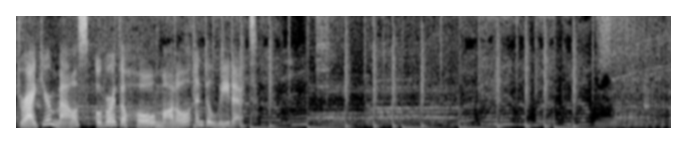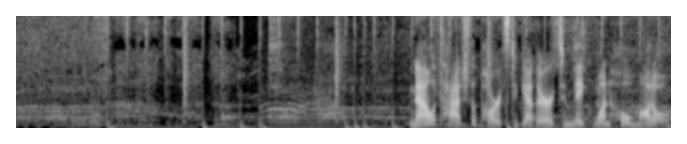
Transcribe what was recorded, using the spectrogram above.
Drag your mouse over the whole model and delete it. Now attach the parts together to make one whole model.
